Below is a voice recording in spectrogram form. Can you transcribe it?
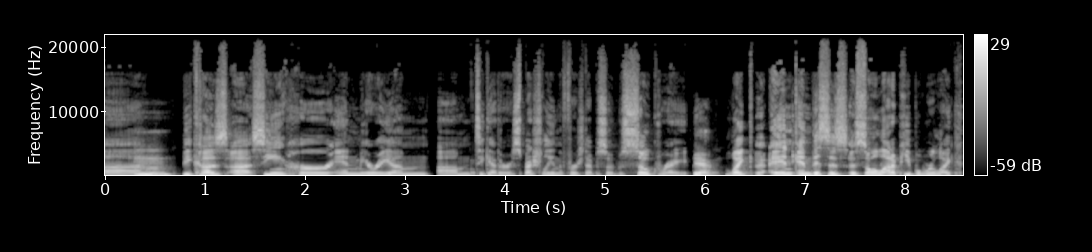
Uh, Mhm. because uh, seeing her and Miriam um, together, especially in the first episode, was so great. Yeah. Like, and and this is so a lot of people were like,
